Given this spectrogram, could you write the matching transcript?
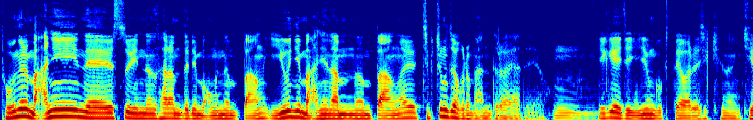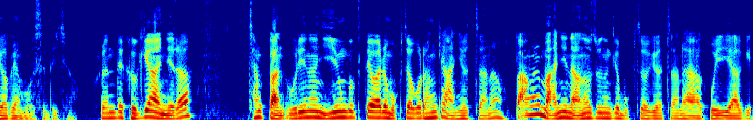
돈을 많이 낼 수 있는 사람들이 먹는 빵, 이윤이 많이 남는 빵을 집중적으로 만들어야 돼요. 음. 이게 이제 이윤 극대화를 시키는 기업의 모습이죠. 그런데 그게 아니라 잠깐 우리는 이윤 극 대화를 목적으로 한 게 아니었잖아. 빵을 많이 나눠주는 게 목적이었잖아라고 이야기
